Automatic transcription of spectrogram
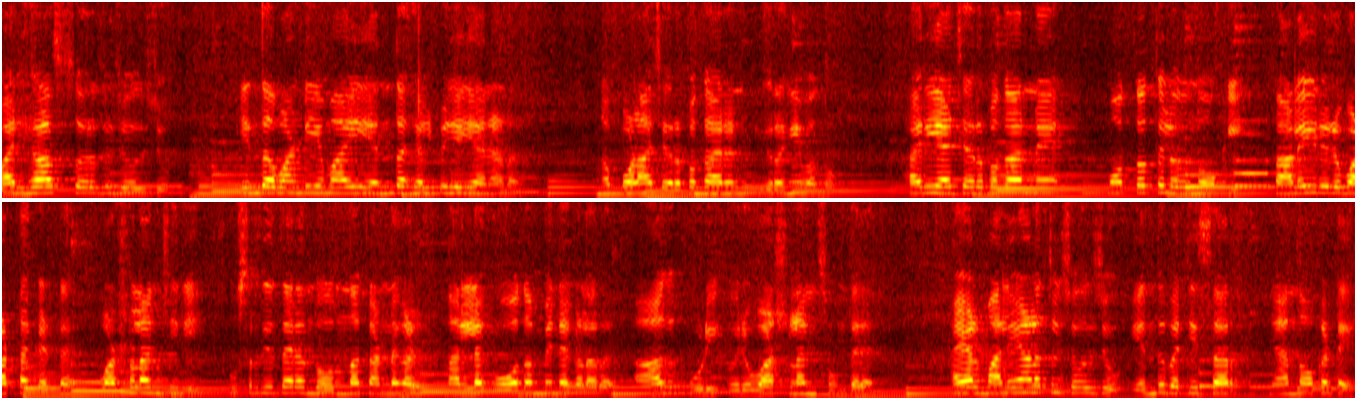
പരിഹാസ സ്വരത്തിൽ ചോദിച്ചു ഇന്ത വണ്ടിയുമായി എന്താ ഹെൽപ്പ് ചെയ്യാനാണ്? അപ്പോൾ ആ ചെറുപ്പക്കാരൻ ഇറങ്ങി വന്നു. ഹരി ആ ചെറുപ്പക്കാരനെ മൊത്തത്തിലൊന്ന് നോക്കി. തലയിലൊരു വട്ടക്കെട്ട് വഷളൻ ചിരി കുസൃതി തരം തോന്നുന്ന കണ്ണുകൾ നല്ല ഗോതമ്പിന്റെ കളറ് ആകെ കൂടി ഒരു വഷളൻ സുന്ദരൻ. അയാൾ മലയാളത്തിൽ ചോദിച്ചു എന്തു പറ്റി സാർ? ഞാൻ നോക്കട്ടെ.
